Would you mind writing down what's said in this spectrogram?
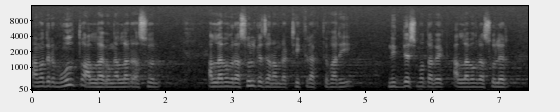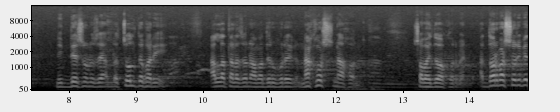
আমাদের মূল তো আল্লাহ এবং আল্লাহ রাসূল। আল্লাহ এবং রাসূলকে যেন আমরা ঠিক রাখতে পারি নির্দেশ মোতাবেক আল্লাহ এবং রাসুলের নির্দেশ অনুযায়ী আমরা চলতে পারি। আল্লাহ তালা যেন আমাদের উপরে নাখোশ না হন। সবাই দোয়া করবেন। আর দরবার শরীফে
